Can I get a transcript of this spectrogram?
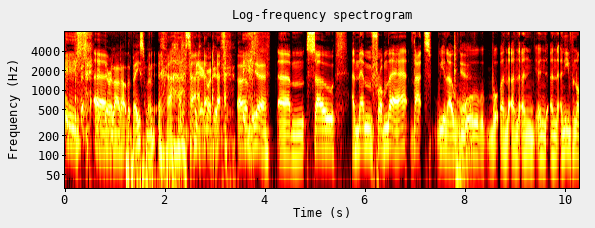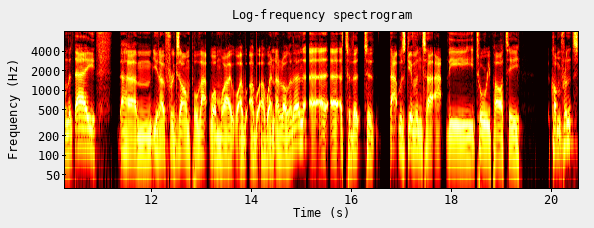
If they're allowed out the basement. So, yeah, go on, yeah. Um, yeah. Um, so, and then from there, that's you know, Yeah. w- w- and, and, and, and, and, and even on the day, um, you know, for example, that one where I, I, I went along, and then uh, uh, to the to that was given to at the Tory Party conference.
